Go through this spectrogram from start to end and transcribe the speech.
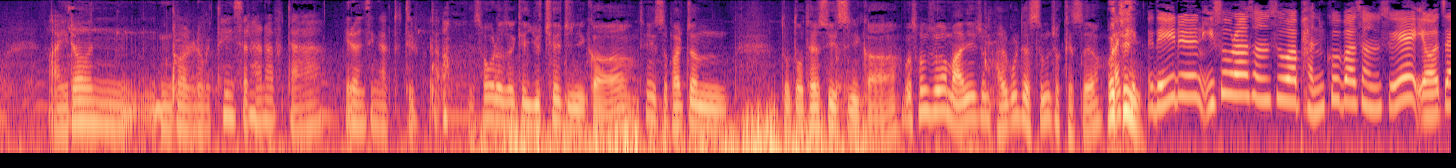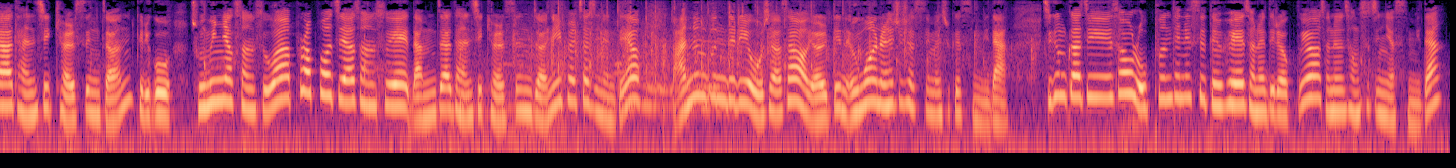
아, 이런 걸로 테니스를 하나 보다 이런 생각도 들고요. 서울에서 이렇게 유치해주니까 테니스 발전도 더 될 수 있으니까 뭐 선수가 많이 좀 발굴됐으면 좋겠어요. 화이팅! 내일은 이소라 선수와 반쿠바 선수의 여자 단식 결승전 그리고 조민혁 선수와 프로포지아 선수의 남자 단식 결승전이 펼쳐지는데요. 많은 분들이 오셔서 열띤 응원을 해주셨으면 좋겠습니다. 지금까지 서울 오픈 테니스 대회 전해드렸고요. 저는 정수진이었습니다.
